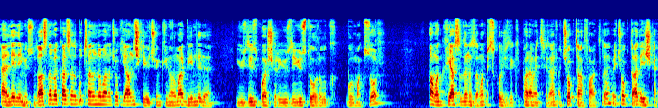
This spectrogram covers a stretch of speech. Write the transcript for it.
elde edemiyorsunuz. Aslına bakarsanız bu tanım da bana çok yanlış geliyor. Çünkü normal bilimde de %100 başarı, %100 doğruluk bulmak zor. Ama kıyasladığınız zaman psikolojideki parametreler çok daha farklı ve çok daha değişken.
